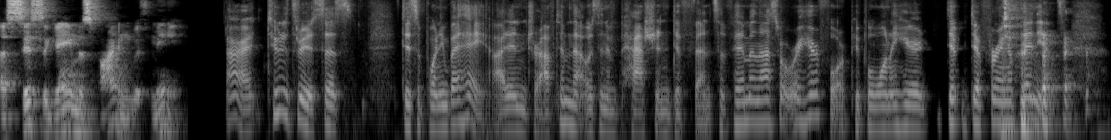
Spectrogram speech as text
assists a game is fine with me. All right, two to three assists, disappointing, but hey, I didn't draft him. That was an impassioned defense of him, and that's what we're here for. People want to hear di- differing opinions.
